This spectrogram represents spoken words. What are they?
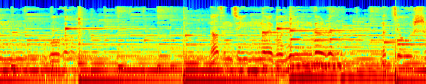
听我。那曾经爱过你的人那就是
